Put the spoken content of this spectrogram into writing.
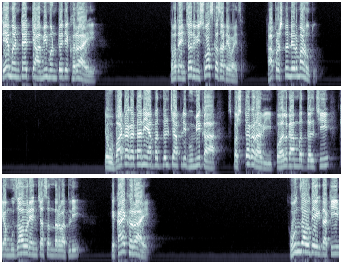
ते म्हणतायत की आम्ही म्हणतोय ते खरं आहे. तर मग त्यांच्यावर विश्वास कसा ठेवायचा? हा प्रश्न निर्माण होतो. त्या उबाटा गटाने याबद्दलची आपली भूमिका स्पष्ट करावी पहलगामबद्दलची किंवा मुजावर यांच्या संदर्भातली. हे काय खरं आहे? होऊन जाऊ दे एकदा की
